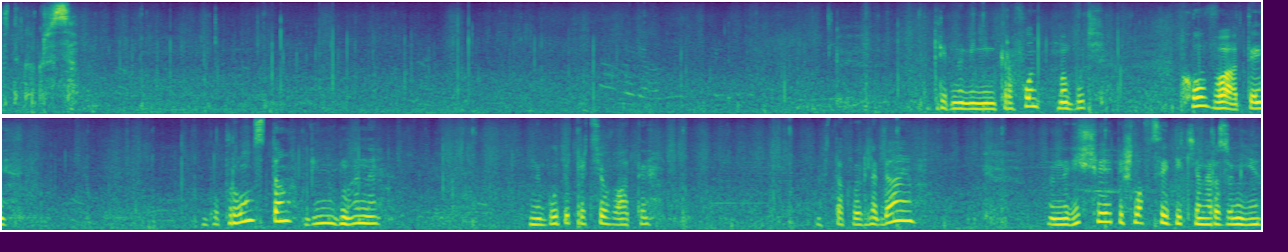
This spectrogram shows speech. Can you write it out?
Ось така краса. Потрібно мені мікрофон, мабуть, ховати. Бо просто він в мене не буде працювати. Ось так виглядає. Навіщо я пішла в цей бік, я не розумію.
